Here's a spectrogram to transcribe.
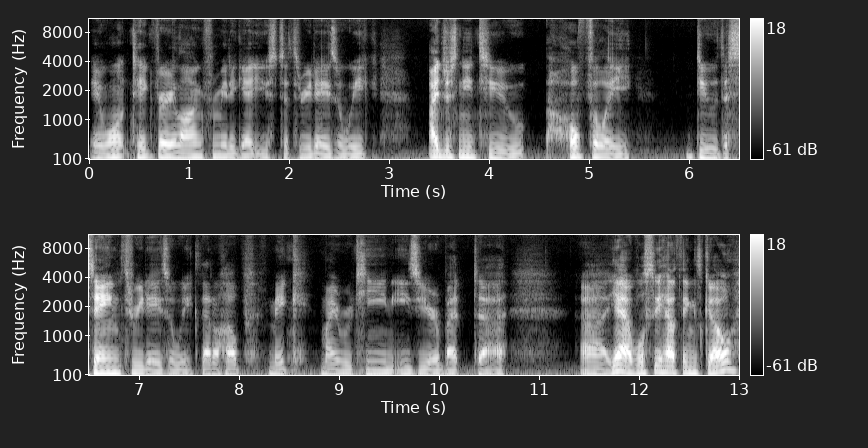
it won't take very long for me to get used to three days a week. I just need to hopefully do the same three days a week. That'll help make my routine easier. But uh, uh, yeah, we'll see how things go.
